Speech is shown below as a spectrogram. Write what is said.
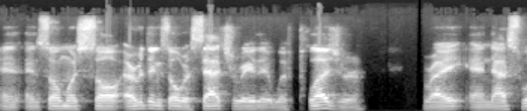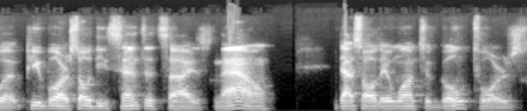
and, and so much salt. Everything's oversaturated with pleasure, right? And that's what people are so desensitized now. That's all they want to go towards.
